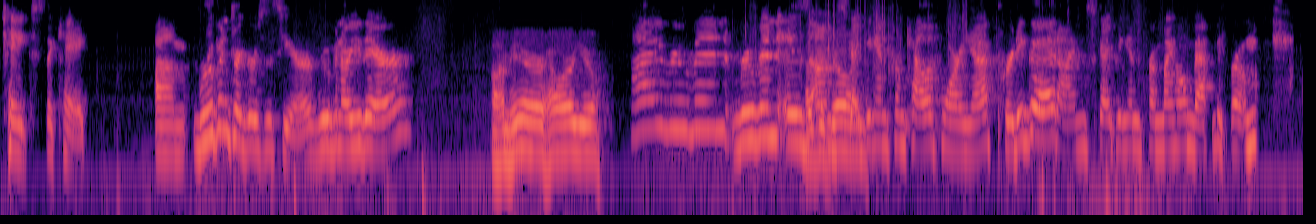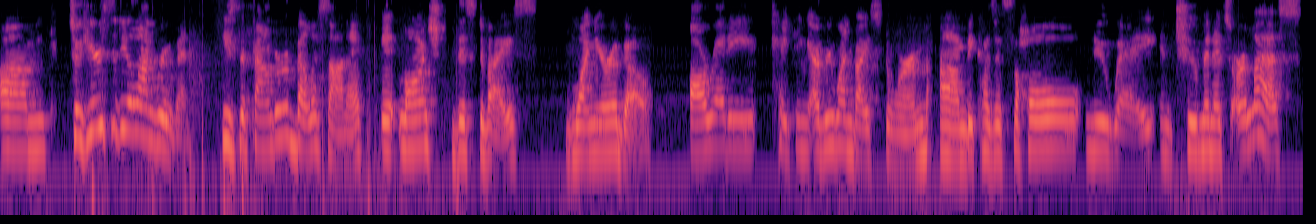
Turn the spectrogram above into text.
takes the cake. Um, Ruben Driggers is here. Ruben, are you there? I'm here. How are you? Hi, Ruben. Ruben is um, Skyping in from California. Pretty good. I'm Skyping in from my home bathroom. Um, so here's the deal on Ruben. He's the founder of Bellasonic. It launched this device one year ago, already taking everyone by storm um, because it's the whole new way in two minutes or less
